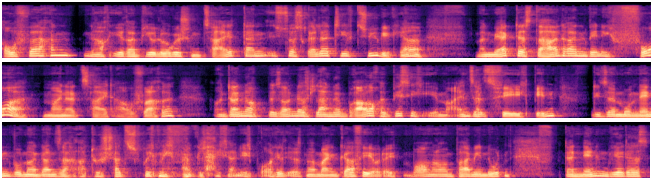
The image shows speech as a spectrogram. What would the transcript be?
aufwachen nach ihrer biologischen Zeit, dann ist das relativ zügig, ja. Man merkt das daran, wenn ich vor meiner Zeit aufwache und dann noch besonders lange brauche, bis ich eben einsatzfähig bin. Dieser Moment, wo man dann sagt, ach du Schatz, sprich mich mal gleich an, ich brauche jetzt erstmal meinen Kaffee oder ich brauche noch ein paar Minuten, dann nennen wir das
